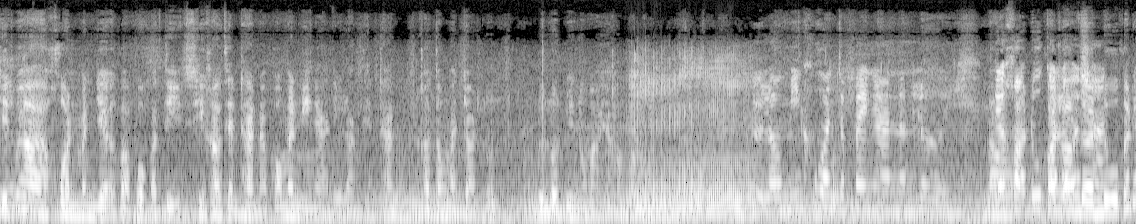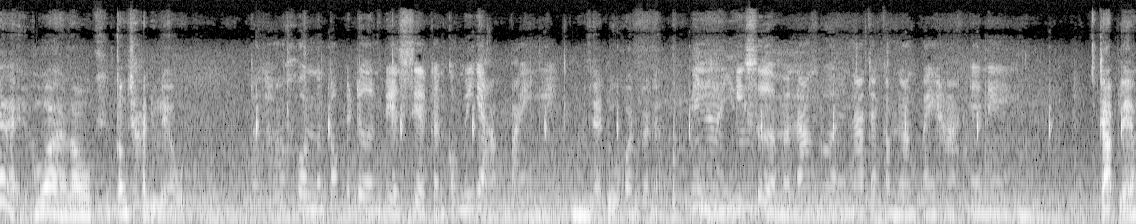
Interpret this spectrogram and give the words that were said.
คิดว่าคนมันเยอะกว่าปกติที่เข้าเซ็นทรัลอะ เพราะมันมีงานอยู่หลังเซ็นทรัลเขาต้องมาจอดรถ ดูรถวิ่งลงมาจากข้างบนหรือเรามิควรจะไปงานนั้นเลยราเดี๋ยวขอดูก่อนลองว่าเดินชาร์จดูก็ได้ เพราะว่าเราต้องชาร์จอยู่แล้ว แต่ถ้าคนมันต้องไปเดินเบียดเสียดกันก็ไม่อยากไปไงอืม เดี๋ยวดูก่อนก็ได้นี่มีเสือมานั่งด้วย น่าจะกำลังไปหาดแน่อืมกลับแล้ว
